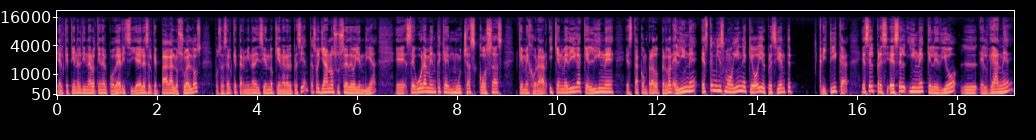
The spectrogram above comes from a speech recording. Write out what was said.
el que tiene el dinero tiene el poder, y si él es el que paga los sueldos, pues es el que termina diciendo quién era el presidente. Eso ya no sucede hoy en día. Eh, seguramente que hay muchas cosas que mejorar, y quien me diga que el INE está comprado, perdón, el INE, este mismo INE que hoy el presidente critica, es el, es el INE que le dio el, gane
